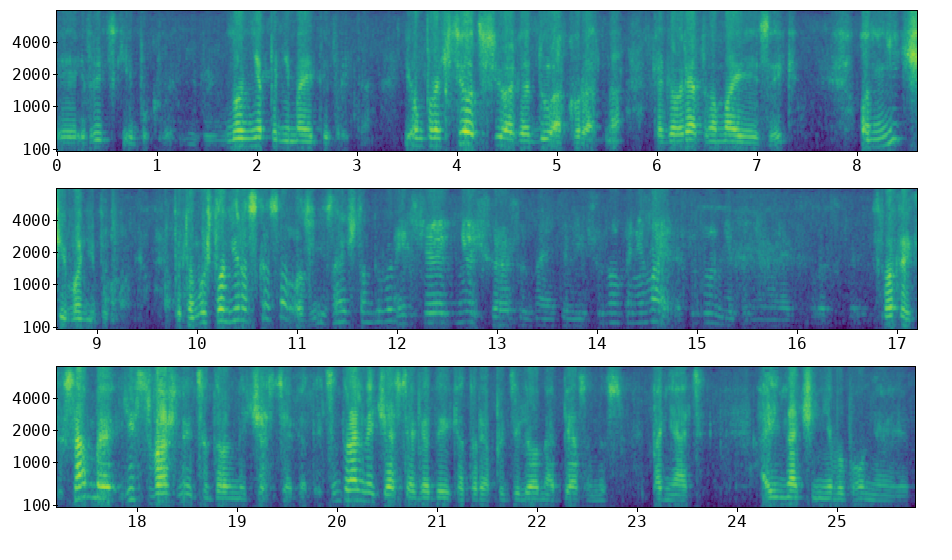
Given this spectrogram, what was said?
э, ивритские буквы, но не понимает иврита, и он прочтет всю о году аккуратно, как говорят ломая язык, он ничего не выполнил. Потому что он не рассказал, он же не знает, что он А говорит. если человек не очень хорошо знает иврит, что он понимает, а что он не понимает? Смотрите, самые, есть важные центральные части Агады. Центральные части Агады, которые определенно обязаны понять, а иначе не выполняет.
